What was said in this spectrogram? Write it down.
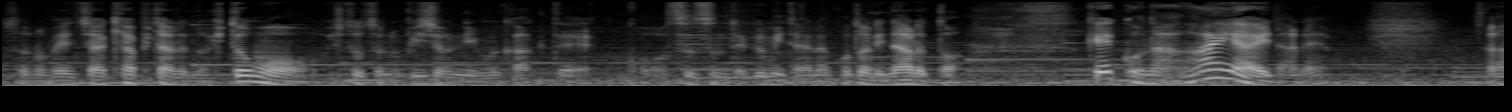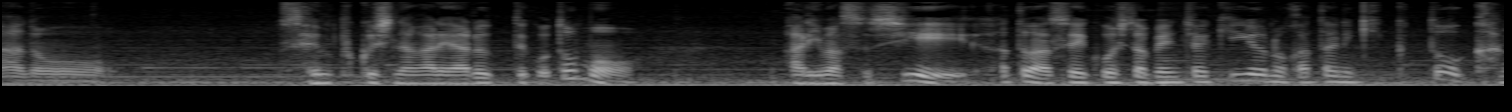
そのベンチャーキャピタルの人も一つのビジョンに向かってこう進んでいくみたいなことになると結構長い間ねあの潜伏しながらやるってこともありますしあとは成功したベンチャー企業の方に聞くと必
